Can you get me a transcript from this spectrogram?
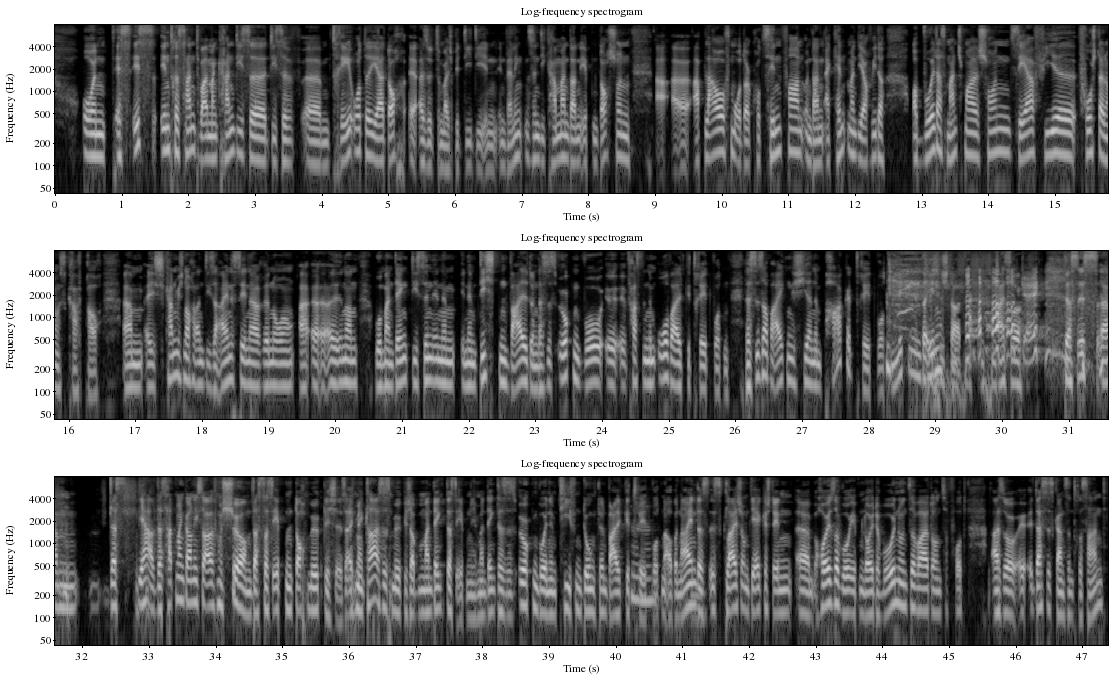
Und es ist interessant, weil man kann diese, diese ähm, Drehorte ja doch, äh, also zum Beispiel die, die in, in Wellington sind, die kann man dann eben doch schon äh, äh, ablaufen oder kurz hinfahren und dann erkennt man die auch wieder, obwohl das manchmal schon sehr viel Vorstellungskraft braucht. Ähm, ich kann mich noch an diese eine Szene Erinnerung, äh, äh, erinnern, wo man denkt, die sind in einem, in einem dichten Wald und das ist irgendwo äh, fast in einem Urwald gedreht worden. Das ist aber eigentlich hier in einem Park gedreht worden, mitten in der Innenstadt. Also okay. das ist, ähm, das, ja, das hat man gar nicht so auf dem Schirm, dass das eben doch möglich ist. Ich meine, klar, es ist möglich, aber man denkt das eben nicht. Man denkt, das ist irgendwo in einem tiefen, dunklen Wald gedreht mhm. worden. Aber nein, das ist gleich um die Ecke stehen äh, Häuser, wo eben Leute wohnen und so weiter und so fort. Also äh, das ist ganz interessant.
